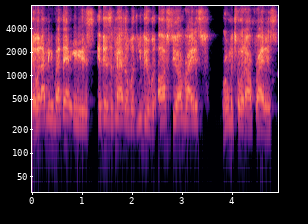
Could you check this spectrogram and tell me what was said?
And what I mean by that is, it doesn't matter whether you deal with osteoarthritis, rheumatoid arthritis,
